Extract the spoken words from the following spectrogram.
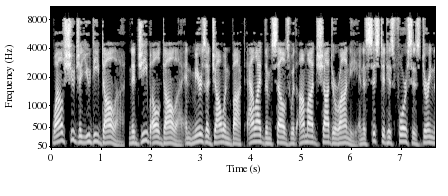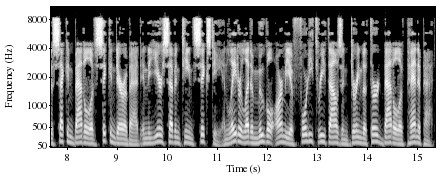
While Shuja ud Dala, Najib ul Dala and Mirza Jawan Bakht allied themselves with Ahmad Shah Durrani and assisted his forces during the Second Battle of Sikandarabad in the year 1760 and later led a Mughal army of 43,000 during the Third Battle of Panipat.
